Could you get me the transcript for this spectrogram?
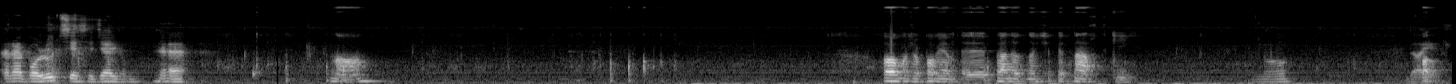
Rewolucje się dzieją. No. O, może powiem y, plany odnośnie piętnastki. no. Dajesz.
